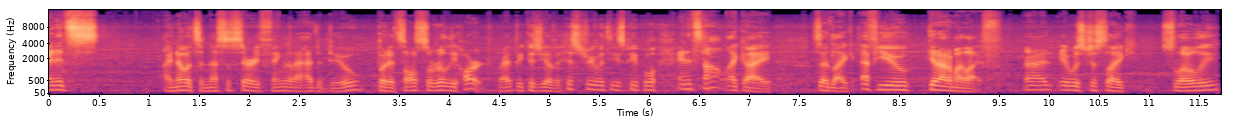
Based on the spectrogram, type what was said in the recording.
and it's i know it's a necessary thing that i had to do but it's also really hard right because you have a history with these people and it's not like i said like f you get out of my life Right? it was just like slowly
